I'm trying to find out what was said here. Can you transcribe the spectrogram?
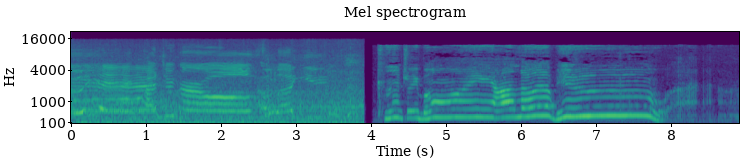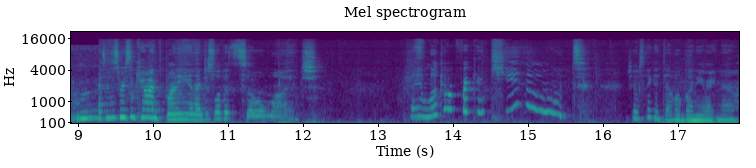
Oh yeah. Country girls. I love you. Country boy, I love you. This is recent Karen's bunny, and I just love it so much. Hey, look how freaking cute. She looks like a devil bunny right now.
